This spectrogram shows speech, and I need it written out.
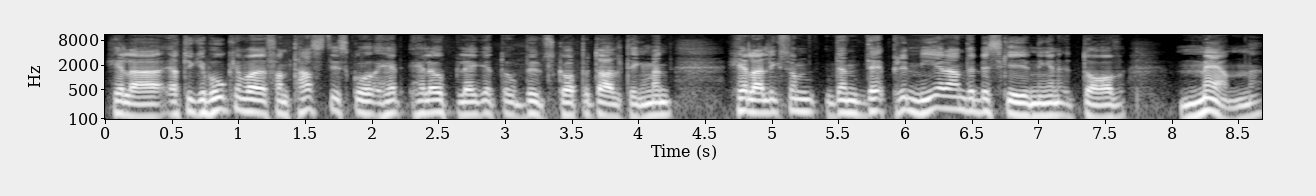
hela jag tycker boken var fantastisk och he, hela upplägget och budskapet och allting. Men hela liksom den deprimerande beskrivningen utav män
